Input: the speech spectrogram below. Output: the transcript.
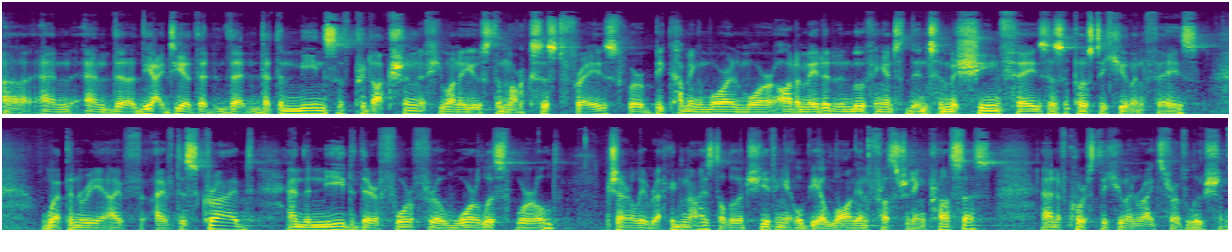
uh, and, and the, the idea that, that, that, the means of production, if you want to use the Marxist phrase, were becoming more and more automated and moving into, into machine phase as opposed to human phase. Weaponry I've, I've described, and the need, therefore, for a warless world, generally recognized, although achieving it will be a long and frustrating process. And of course, the human rights revolution.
